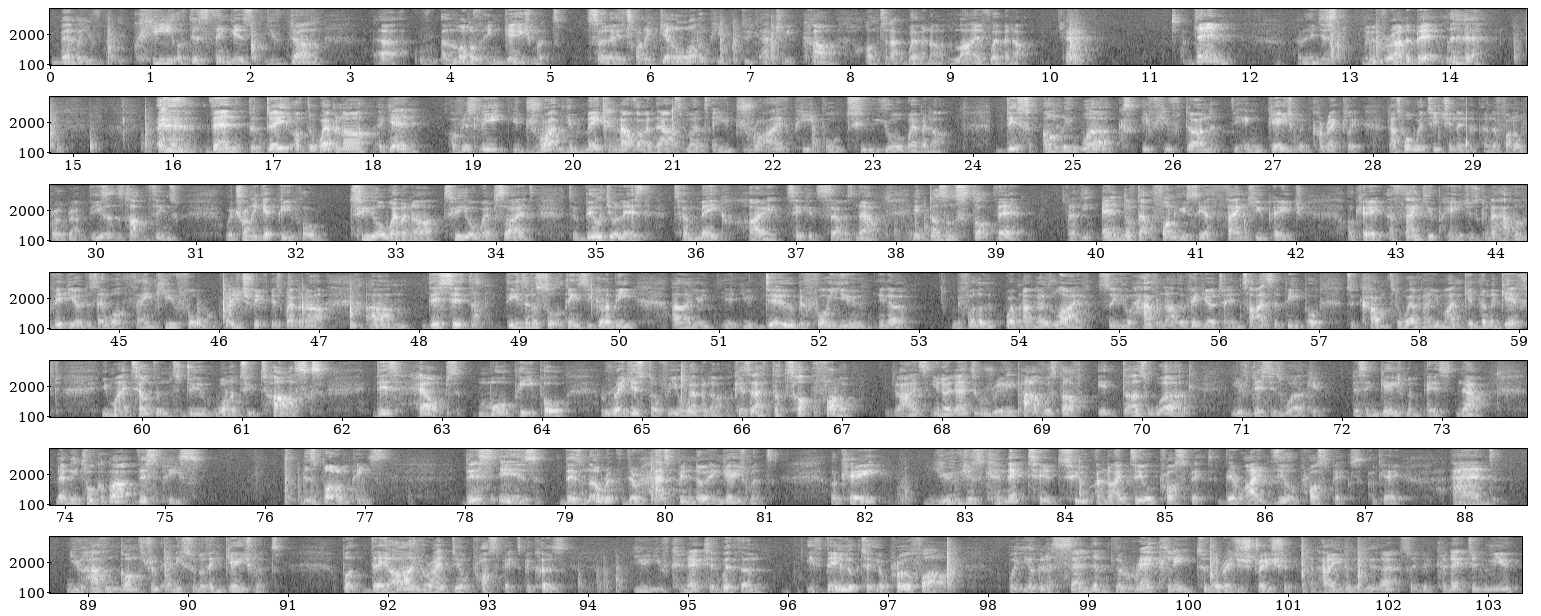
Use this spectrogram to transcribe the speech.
Remember, you've, the key of this thing is you've done uh, a lot of engagement. So they're trying to get a lot of people to actually come onto that webinar, live webinar. Okay. Then, and then just move around a bit. then the day of the webinar, again, obviously you drive, you make another announcement and you drive people to your webinar. This only works if you've done the engagement correctly. That's what we're teaching in, in the funnel program. These are the type of things we're trying to get people to your webinar, to your website, to build your list, to make high ticket sales. Now, it doesn't stop there. At the end of that funnel, you see a thank you page. Okay, a thank you page is going to have a video to say, well, thank you for registering for this webinar. Um, this is the, these are the sort of things you got to be uh, you you do before you you know before the webinar goes live. So you have another video to entice the people to come to the webinar. You might give them a gift. You might tell them to do one or two tasks this helps more people register for your webinar. Okay, so that's the top funnel, guys. You know, that's really powerful stuff. It does work if this is working, this engagement piece. Now, let me talk about this piece, this bottom piece. This is, there's no, there has been no engagement. Okay, you've just connected to an ideal prospect. They're ideal prospects, okay? And you haven't gone through any sort of engagement, but they are your ideal prospects because you, you've connected with them. If they looked at your profile, but you're going to send them directly to the registration. And how are you going to do that? So they're connected with you.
